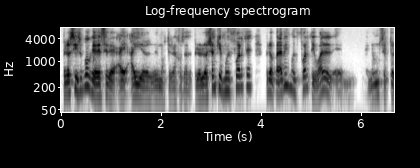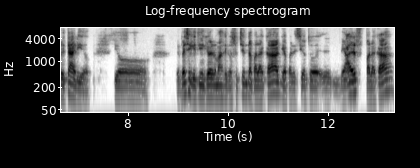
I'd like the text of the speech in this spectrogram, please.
pero sí, supongo que debe ser ahí, debemos tener las cosas. Pero los Yankees es muy fuerte, pero para mí es muy fuerte igual en un sector etario. Digo, me parece que tiene que ver más de los 80 para acá, que apareció todo, eh, de Alf para acá,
